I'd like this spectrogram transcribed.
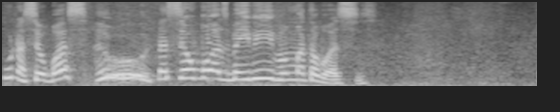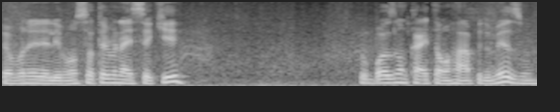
Uh, nasceu o boss? Uh, nasceu o boss, baby! Vamos matar o boss. Já vou nele ali. Vamos só terminar esse aqui. O boss não cai tão rápido mesmo.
